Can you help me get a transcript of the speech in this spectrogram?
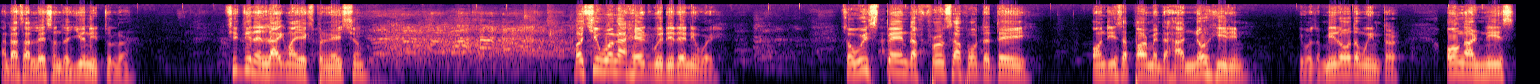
And that's a lesson that you need to learn. She didn't like my explanation, but she went ahead with it anyway. So we spent the first half of the day on this apartment that had no heating. It was the middle of the winter, on our knees,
